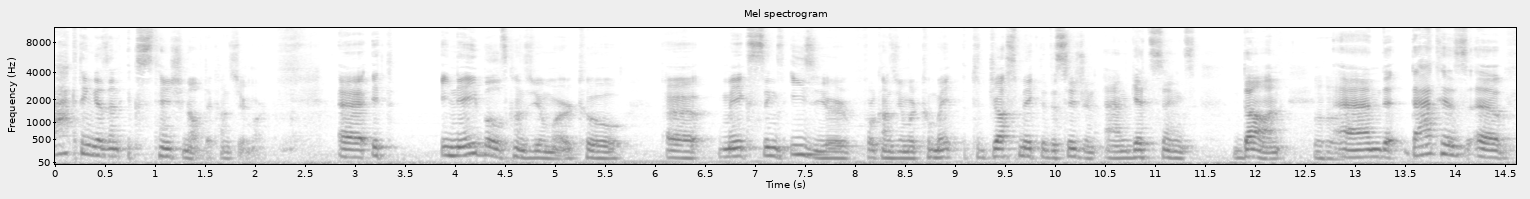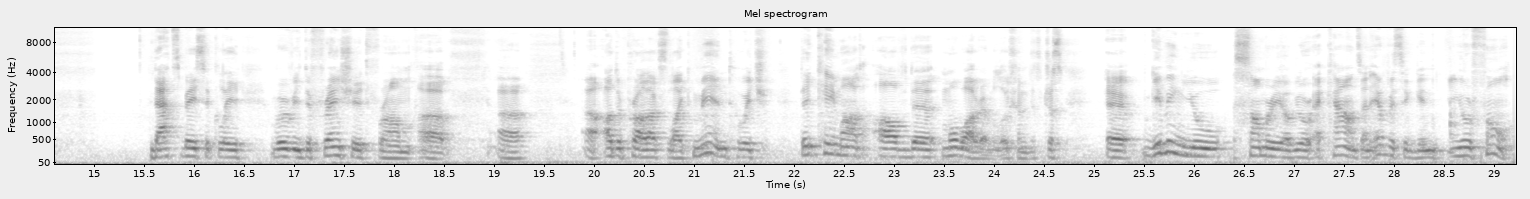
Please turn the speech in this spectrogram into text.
acting as an extension of the consumer. Uh, it enables consumer to uh, makes things easier for consumer to make to just make the decision and get things done. Mm-hmm. and that is uh, that's basically where we differentiate from uh, uh, uh, other products like mint which they came out of the mobile revolution. It's just giving you a summary of your accounts and everything in your phone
